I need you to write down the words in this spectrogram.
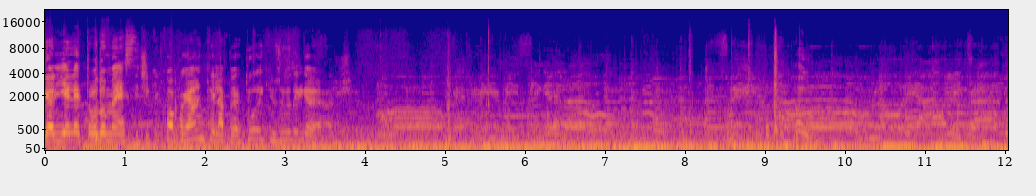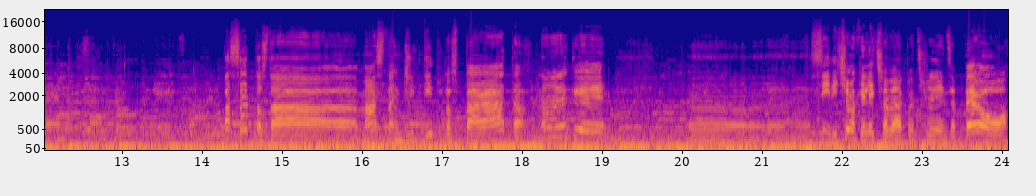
che gli elettrodomestici che copre anche l'apertura e chiusura del garage. passato sta Mustang GT tutta sparata. No, non è che. Uh, sì, diciamo che lei aveva precedenza, però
